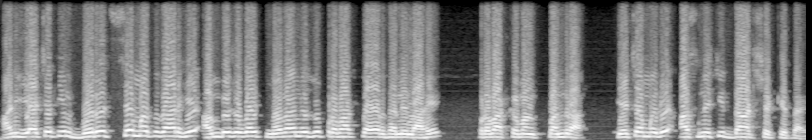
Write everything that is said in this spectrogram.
आणि याच्यातील बरेचसे मतदार हे आंबेजोगाईत नव्याने जो प्रभाग तयार झालेला आहे प्रभाग क्रमांक पंधरा याच्यामध्ये असण्याची दाट शक्यता आहे.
